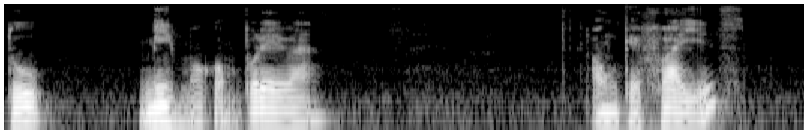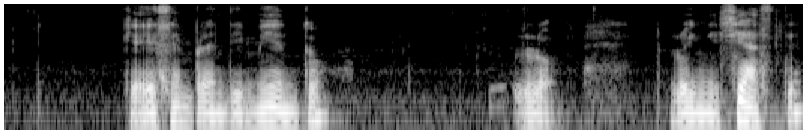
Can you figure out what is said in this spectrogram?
Tú mismo comprueba, aunque falles, que ese emprendimiento lo, lo iniciaste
